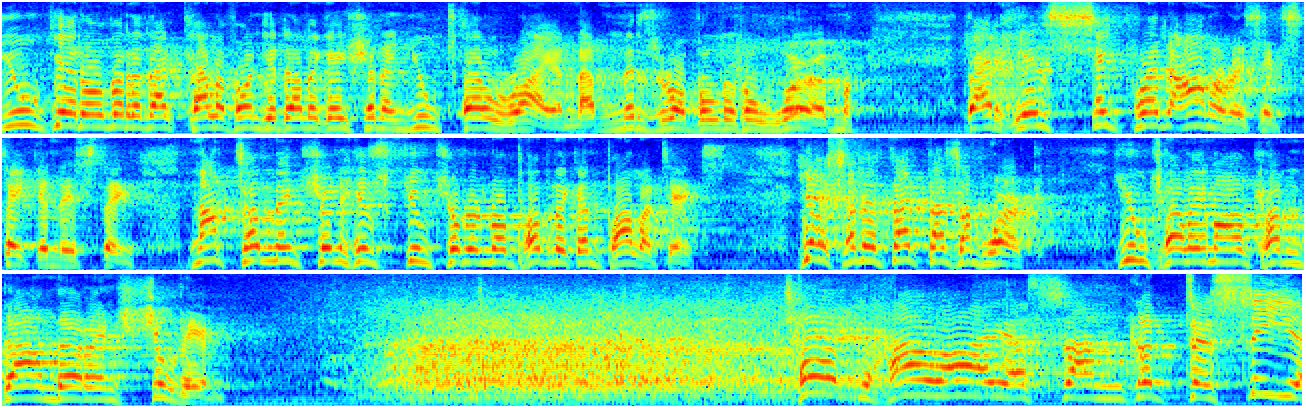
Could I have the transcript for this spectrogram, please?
you get over to that California delegation and you tell Ryan, the miserable little worm, that his sacred honor is at stake in this thing, not to mention his future in Republican politics. Yes, and if that doesn't work, you tell him I'll come down there and shoot him. Ted, how are you, son? Good to see you,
